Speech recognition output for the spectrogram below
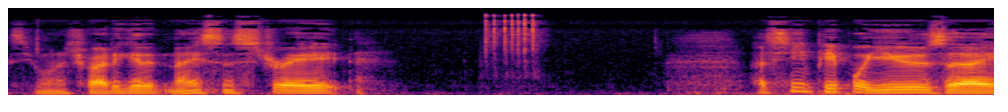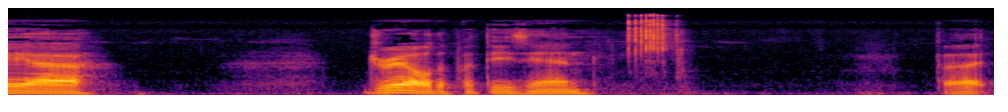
So you want to try to get it nice and straight. I've seen people use a uh, drill to put these in, but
